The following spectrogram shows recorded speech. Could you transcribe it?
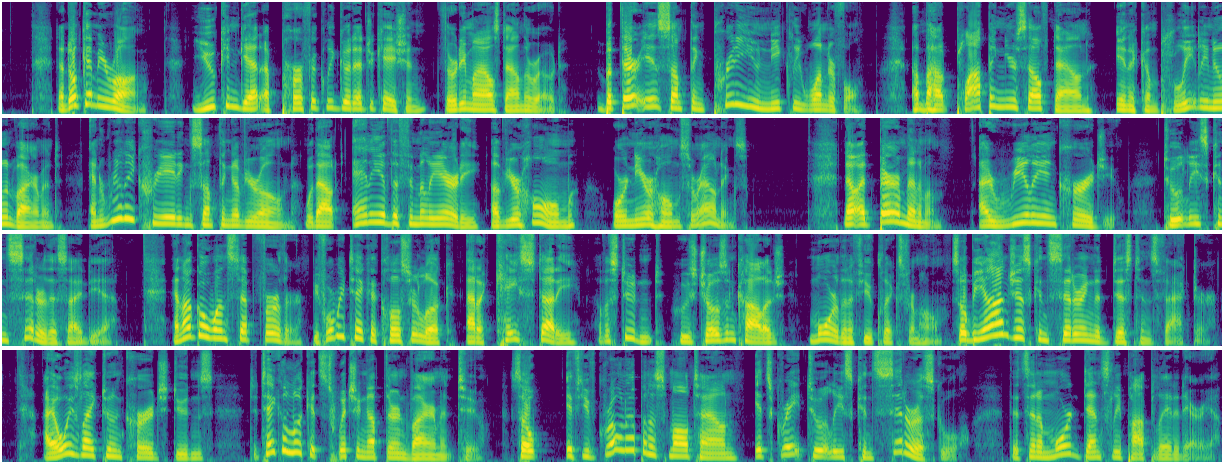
Now, don't get me wrong, you can get a perfectly good education 30 miles down the road. But there is something pretty uniquely wonderful about plopping yourself down in a completely new environment and really creating something of your own without any of the familiarity of your home or near home surroundings. Now, at bare minimum, I really encourage you to at least consider this idea. And I'll go one step further before we take a closer look at a case study of a student who's chosen college more than a few clicks from home. So, beyond just considering the distance factor, I always like to encourage students to take a look at switching up their environment too. So, if you've grown up in a small town, it's great to at least consider a school that's in a more densely populated area.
